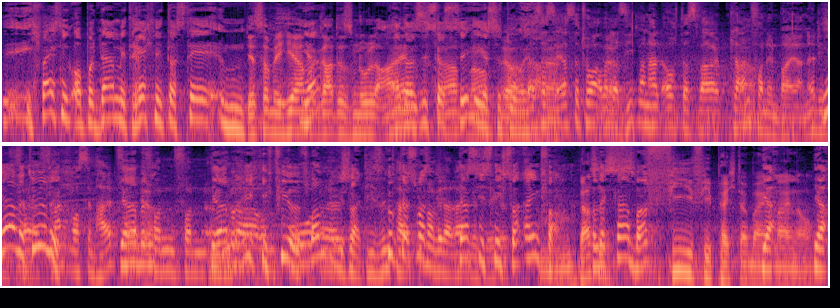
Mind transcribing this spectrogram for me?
ich weiß nicht, ob er damit rechnet, dass der... Ähm, Jetzt haben wir hier ja? haben wir gerade das 0-1. Ja, das ist das gehabt, ne? erste Tor. Das ist das erste Tor, aber da sieht man halt auch, das war Plan von den Bayern. Ne? Diese ja, natürlich. Flanken aus dem Halbfeld ja, aber, von, von Ja, aber richtig viel Flanken gesagt. Die sind Guck, halt das, immer wieder das ist nicht so einfach. Das ist Kabak, viel, viel Pech dabei ja, in meinen Augen. Ja,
